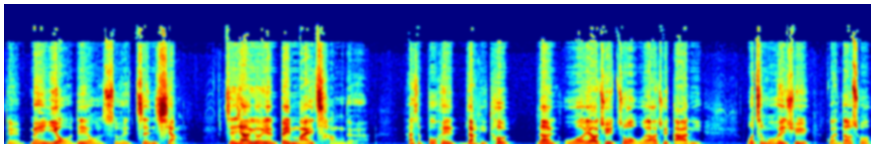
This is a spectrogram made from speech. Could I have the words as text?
对，没有那种所谓真相。真相永远被埋藏的，他是不会让你偷，让我要去做，我要去打你，我怎么会去管到说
